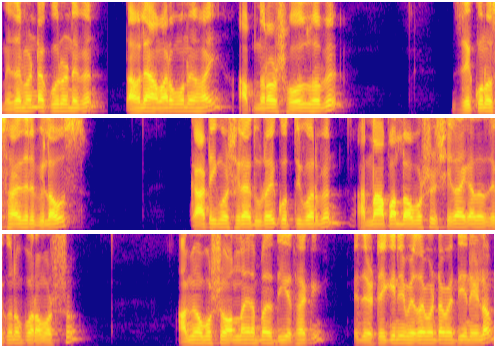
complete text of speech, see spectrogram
মেজারমেন্টটা করে নেবেন। তাহলে আমার মনে হয় আপনারাও সহজভাবে যে কোনো সাইজের ব্লাউজ কাটিং ও সেলাই দুটাই করতে পারবেন। আর না পারলে অবশ্যই সেলাই কাজের যে কোনো পরামর্শ আমি অবশ্যই অনলাইন আপনাদের দিয়ে থাকি। যে টেকিনি মেজারমেন্ট আমি দিয়ে নিলাম।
